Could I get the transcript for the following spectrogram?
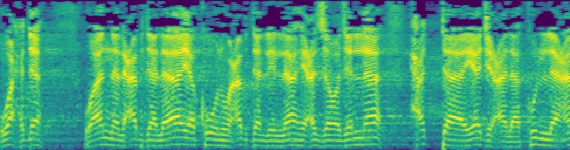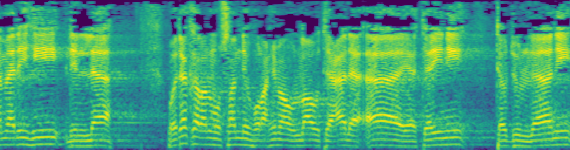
وحده وأن العبد لا يكون عبدا لله عز وجل حتى يجعل كل عمله لله. وذكر المصنف رحمه الله تعالى آيتين تدلان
